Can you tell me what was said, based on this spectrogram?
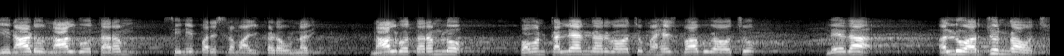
ఈనాడు నాలుగో తరం సినీ పరిశ్రమ ఇక్కడ ఉన్నది. నాలుగో తరంలో పవన్ కళ్యాణ్ గారు కావచ్చు మహేష్ బాబు కావచ్చు లేదా అల్లు అర్జున్ కావచ్చు.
